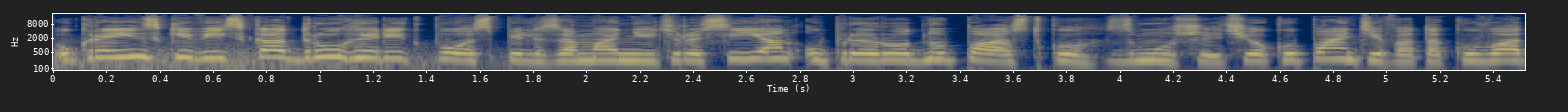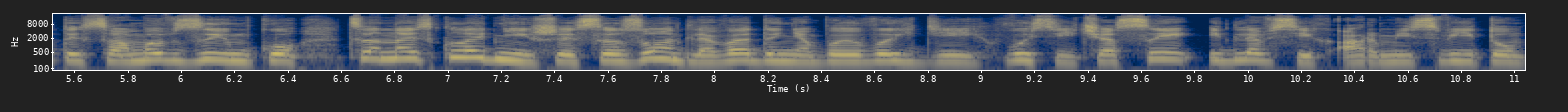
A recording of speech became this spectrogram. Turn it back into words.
Українські війська другий рік поспіль заманюють росіян у природну пастку, змушуючи окупантів атакувати саме взимку. Це найскладніший сезон для ведення бойових дій в усі часи і для всіх армій світу.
